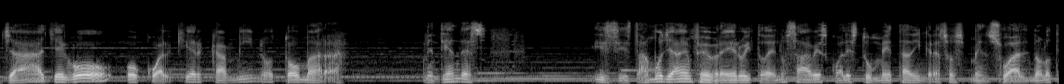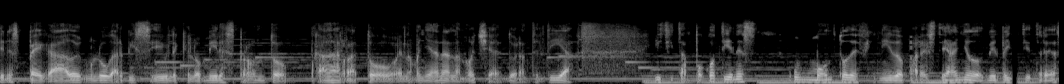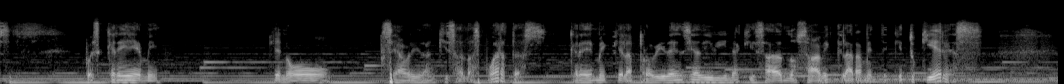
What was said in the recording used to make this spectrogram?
ya llegó o cualquier camino tomará. ¿Me entiendes? Y si estamos ya en febrero y todavía no sabes cuál es tu meta de ingresos mensual, no lo tienes pegado en un lugar visible, que lo mires pronto, cada rato, en la mañana, en la noche, durante el día. Y si tampoco tienes un monto definido para este año 2023, pues créeme que no se abrirán quizás las puertas. Créeme que la providencia divina quizás no sabe claramente qué tú quieres.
